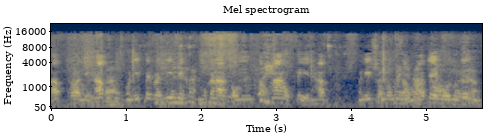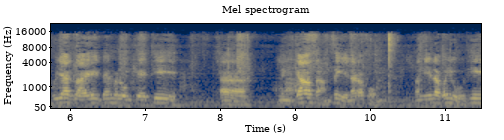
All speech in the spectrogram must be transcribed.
ครับ สวัสดีครับ วันนี้เป็นวันที่ 10 มกราคม 2564 นะครับ วันนี้ชมรมสองล้อใจบุญเกื้อหนุนผู้ยากไร้ได้มาลงเคสที่เอ่อ1934 นะครับผม ตอนนี้เราก็อยู่ที่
